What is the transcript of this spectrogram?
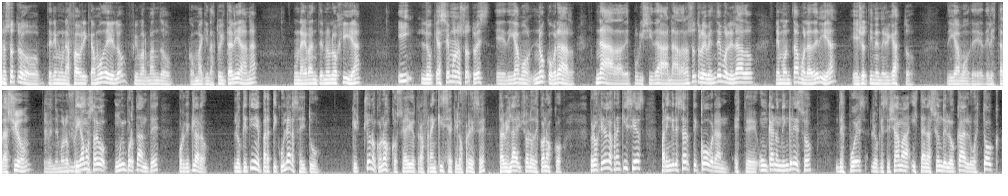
Nosotros tenemos una fábrica modelo, fuimos armando con máquinas todo italiana, una gran tecnología, y lo que hacemos nosotros es, eh, digamos, no cobrar nada de publicidad, nada. Nosotros le vendemos el helado, le montamos la heladería, ellos tienen el gasto, digamos, de, la instalación, le vendemos los freezer. Digamos algo muy importante, porque claro, lo que tiene particular Seitú, que yo no conozco si hay otra franquicia que lo ofrece, tal vez la yo lo desconozco, pero en general las franquicias para ingresar te cobran este, un canon de ingreso, después lo que se llama instalación de local o stock,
